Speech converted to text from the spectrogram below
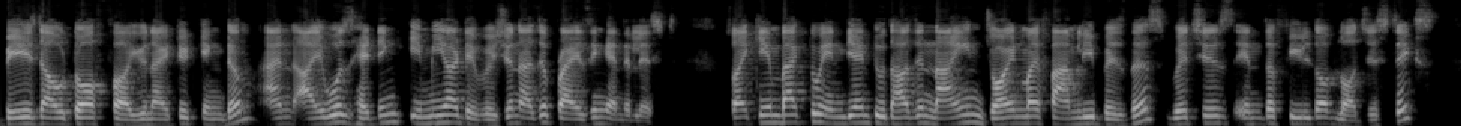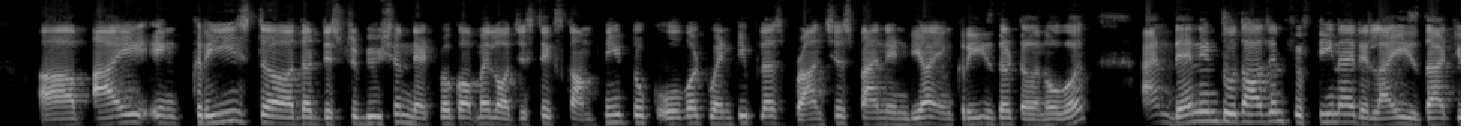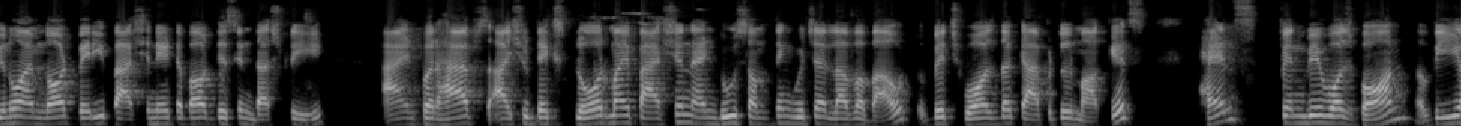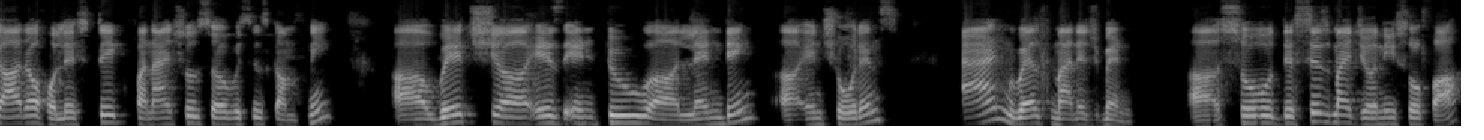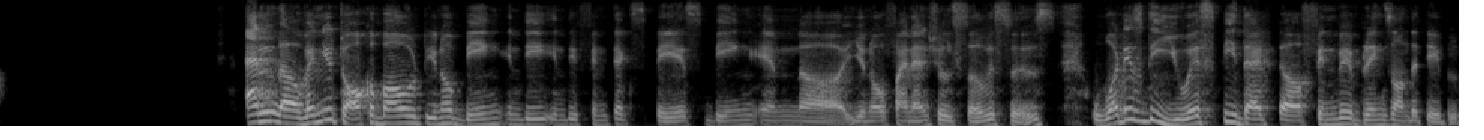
based out of uh, United Kingdom, and I was heading EMEA division as a pricing analyst. So I came back to India in 2009, joined my family business, which is in the field of logistics. Uh, I increased uh, the distribution network of my logistics company, took over 20 plus branches pan India, increased the turnover. And then in 2015, I realized that, you know, I'm not very passionate about this industry. And perhaps I should explore my passion and do something which I love about, which was the capital markets. Hence, Finway was born. We are a holistic financial services company, uh, which uh, is into uh, lending, uh, insurance, and wealth management. Uh, so this is my journey so far. And uh, when you talk about you know being in the in the fintech space, being in you know financial services, what is the USP that Finway brings on the table?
